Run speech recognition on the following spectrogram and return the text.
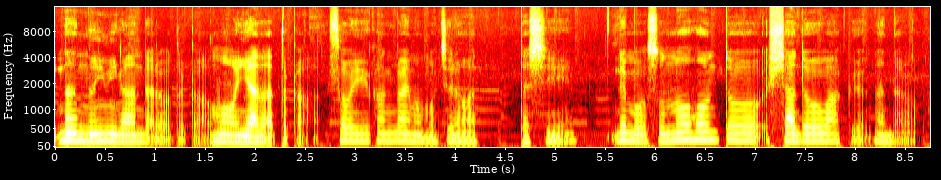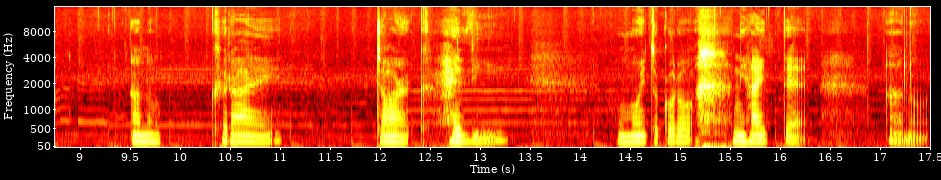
何の意味があるんだろうとかもう嫌だとかそういう考えももちろんあったしでもその本当シャドーワークなんだろう。あの暗い dark heavy 重いところ。に入ってあの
